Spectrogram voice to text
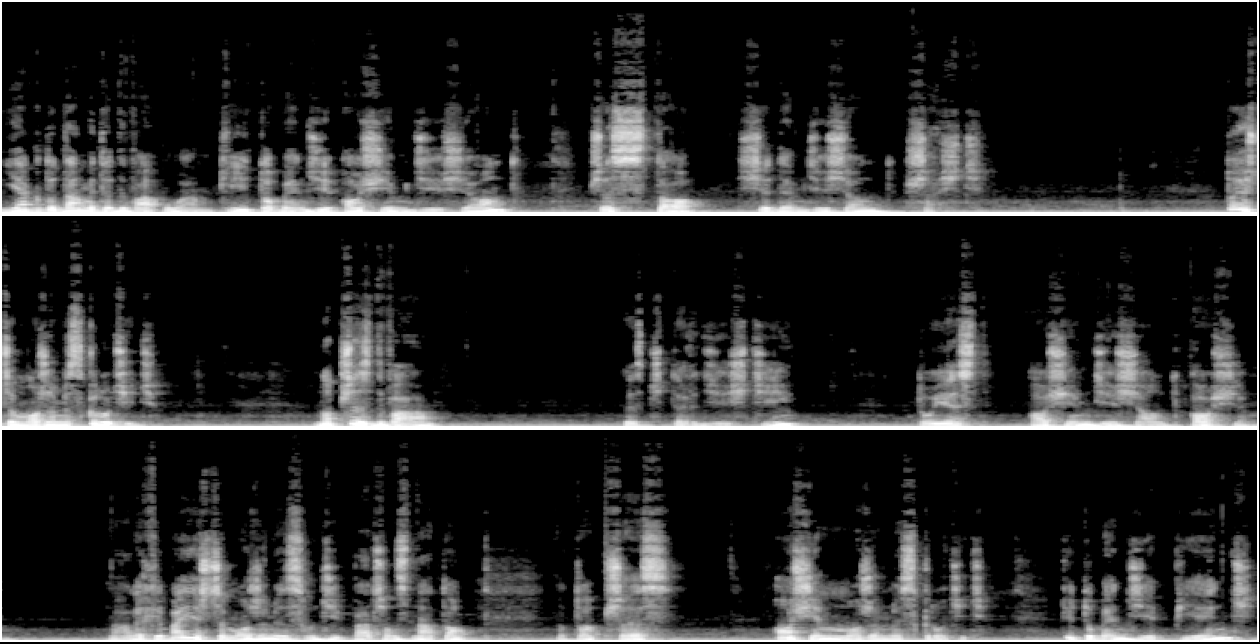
Jak dodamy te dwa ułamki, to będzie 80 przez 176. To jeszcze możemy skrócić. No przez 2 to jest 40, tu jest 88. No ale chyba jeszcze możemy skrócić, patrząc na to, no to przez 8 możemy skrócić. Czyli tu będzie 5,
